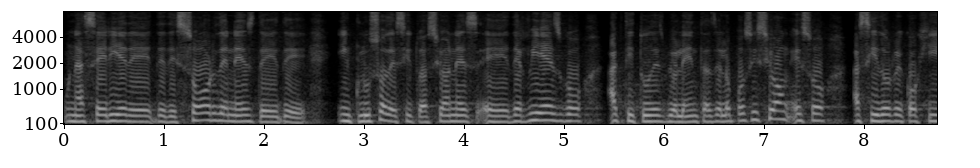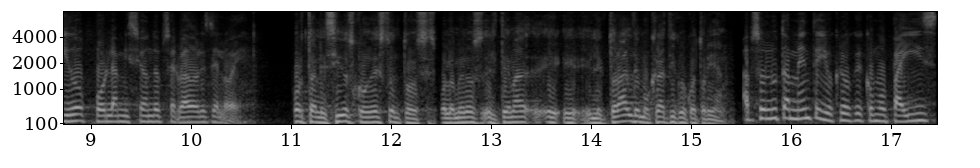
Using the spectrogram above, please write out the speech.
una serie de, desórdenes, de, incluso de situaciones eh, de riesgo, actitudes violentas de la oposición, eso ha sido recogido por la misión de observadores de la OEA fortalecidos con esto entonces, por lo menos el tema eh, electoral democrático ecuatoriano. Absolutamente, yo creo que como país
